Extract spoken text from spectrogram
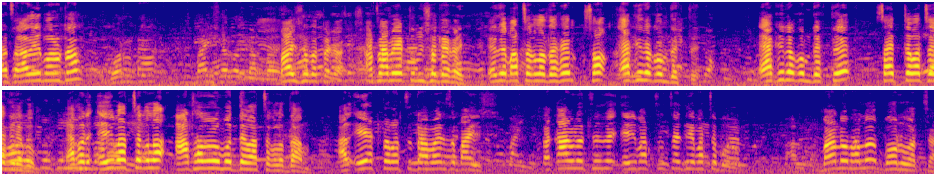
আচ্ছা আর এই বড়টা? বড়টা বাইশ হাজার টাকা। আচ্ছা আমি একটু বিষয় দেখাই। এই যে বাচ্চাগুলো দেখেন, সব একই রকম দেখতে। একই রকম দেখতে, চারটা বাচ্চা একই রকম। এখন এই বাচ্চাগুলো আঠারোর মধ্যে বাচ্চাগুলোর দাম। আর এই একটা বাচ্চার দাম হয়ে গেছে বাইশ। তার কারণ হচ্ছে যে এই বাচ্চার চাইতে এই বাচ্চা বড়। মানও ভালো, বড় বাচ্চা।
